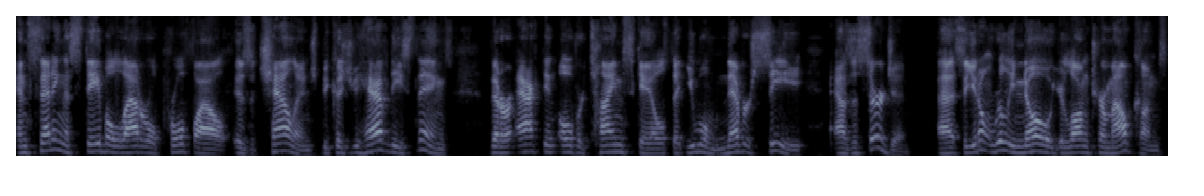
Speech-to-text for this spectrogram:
and setting a stable lateral profile is a challenge because you have these things that are acting over time scales that you will never see as a surgeon. Uh, so you don't really know your long-term outcomes.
